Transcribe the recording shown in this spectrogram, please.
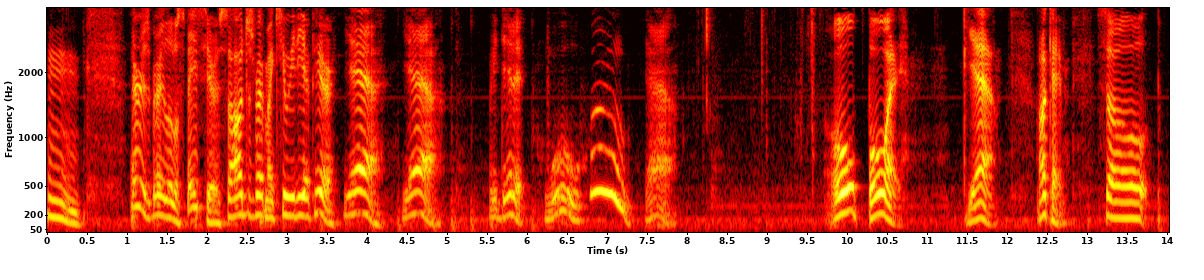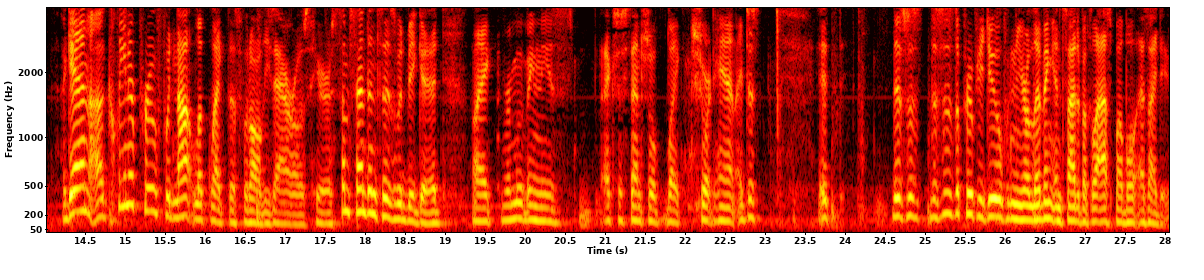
there is very little space here, so I'll just write my QED up here. Yeah, yeah, we did it. Woo, woo, yeah. Oh boy, yeah. Okay, so Again, a cleaner proof would not look like this with all these arrows here. Some sentences would be good, like removing these existential like shorthand. I just it this was this is the proof you do when you're living inside of a glass bubble as I do.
